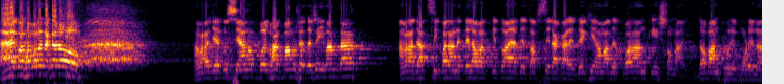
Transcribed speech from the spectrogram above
হ্যাঁ কথা বলে না কেন? আমরা যেহেতু ছিয়ানব্বই ভাগ মানুষ দেশে ইমানদার, আমরা যাচ্ছি কোরআনে তেলাওয়াত কিন্তু আয়াতে তাফসির আকারে। দেখি আমাদের কোরআন কি শোনায়। জবান খুলে পড়ে না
